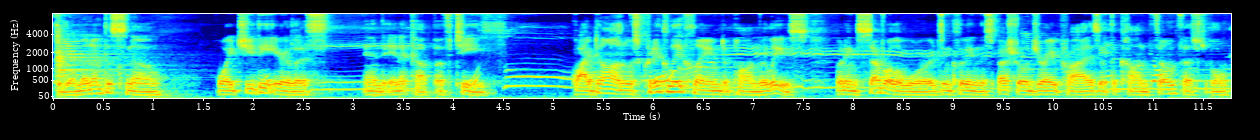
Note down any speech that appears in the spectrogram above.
The Woman of the Snow, Hoichi the Earless, and In a Cup of Tea. Kwaidan was critically acclaimed upon release, winning several awards, including the Special Jury Prize at the Cannes Film Festival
